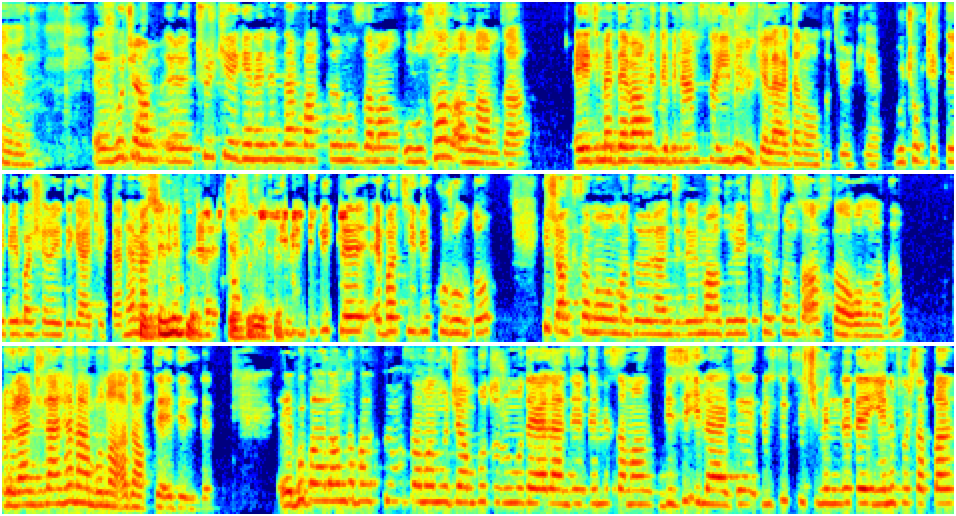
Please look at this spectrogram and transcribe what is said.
Evet. E, hocam, e, Türkiye genelinden baktığımız zaman ulusal anlamda eğitime devam edebilen sayılı ülkelerden oldu Türkiye. Bu çok ciddi bir başarıydı gerçekten. Hemen Kesinlikle, çok kesinlikle. birlikte EBA TV kuruldu. Hiç aksama olmadı öğrencilerin mağduriyeti söz konusu asla olmadı. Öğrenciler hemen buna adapte edildi. E, bu bağlamda baktığımız zaman hocam bu durumu değerlendirdiğimiz zaman bizi ileride meslek seçiminde de yeni fırsatlar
